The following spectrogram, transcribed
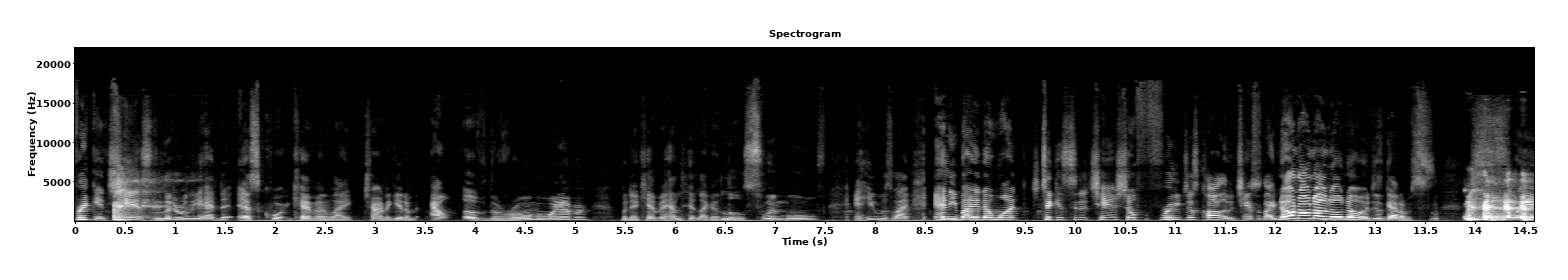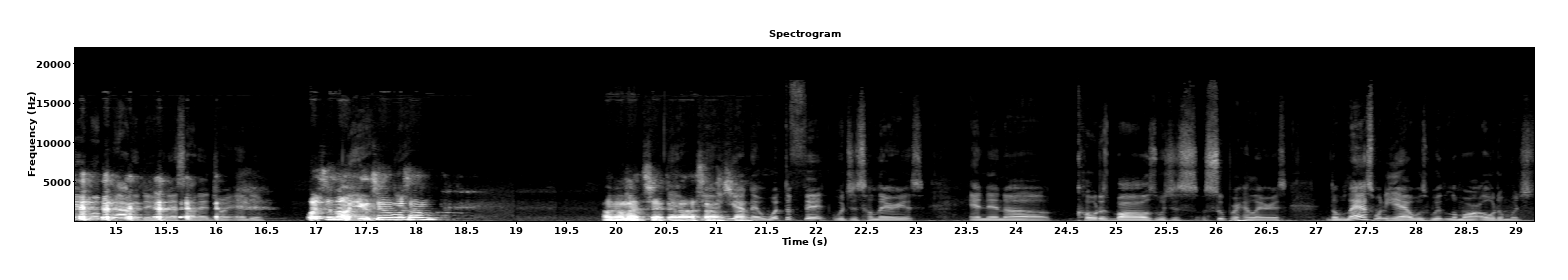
freaking Chance literally had to escort Kevin, like trying to get him out of the room or whatever. But then Kevin had hit like a little swim move, and he was like, "Anybody that wants tickets to the Chance show for free, just call it." And Chance was like, "No, no, no, no, no," and just got him sl- slam up out of there. That's how that joint ended. What's this on YouTube or something? Okay, I'm gonna have to check that out. That Yeah, sounds you got fun. that what the fit, which is hilarious, and then uh cold as balls, which is super hilarious. The last one he had was with Lamar Odom, which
